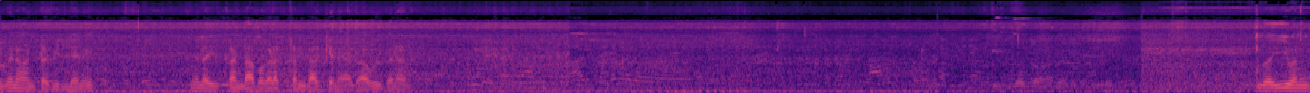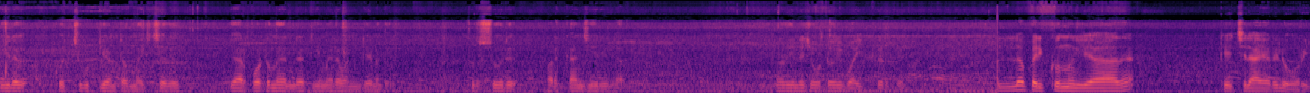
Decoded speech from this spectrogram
ഇവനാണ് കേട്ടോ വില്ലന്. ഇന്നലെ ഈ കണ്ട അപകടമൊക്കെ ഉണ്ടാക്കിയ നേതാവ് ഇവനാണ്. ഇതാ ഈ വണ്ടിയിൽ കൊച്ചുകുട്ടിയാണ് കേട്ടോ മരിച്ചത്. എയർപോർട്ടിൽ നിന്ന് എന്റെ ടീമിന്റെ വണ്ടിയാണിത്. തൃശ്ശൂർ വടക്കാഞ്ചേരിയില്ല അതിന്റെ ചോട്ട് ഒരു ബൈക്ക് എടുക്കും നല്ല പരിക്കൊന്നും ഇല്ലാതെ കേച്ചിലായൊരു ലോറി.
